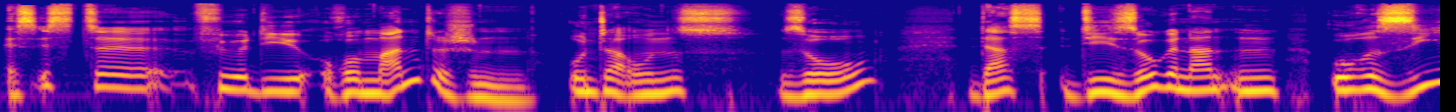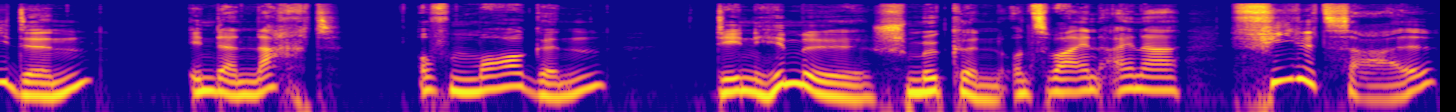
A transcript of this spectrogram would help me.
Es ist äh, für die Romantischen unter uns so, dass die sogenannten Ursiden in der Nacht auf morgen den Himmel schmücken und zwar in einer Vielzahl.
